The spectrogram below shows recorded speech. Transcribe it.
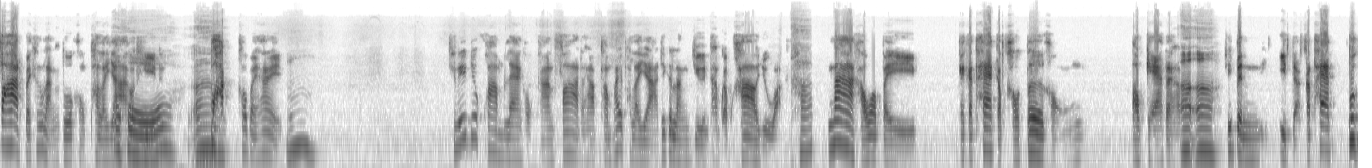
ฟาดไปข้างหลังตัวของภรรยาโอ้โหเขาทีหนึงอ่าบักเข้าไปให้อืมทีนี้ด้วยความแรงของการฟาดนะครับทำให้ภรรยาที่กำลังยืนทำกับข้าวอยู่อะครับ หน้าเขาอะไปไปกระแทกกับเคาน์เตอร์ของเตาแก๊สอะครับเออเออที่เป็นอิฐอะกระแทกปึ๊ก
